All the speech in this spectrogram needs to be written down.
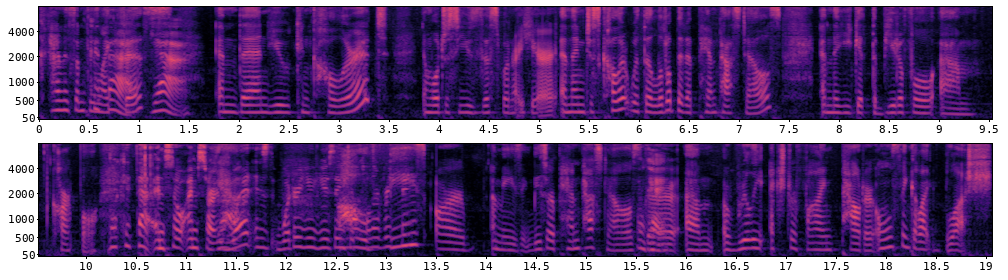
kind of something like that. this. Yeah. And then you can color it. And we'll just use this one right here. And then just color it with a little bit of pan pastels. And then you get the beautiful um, carpel. Look at that. And so I'm sorry, yeah. what is what are you using to oh, color everything? These are amazing. These are pan pastels. Okay. They're um, a really extra fine powder. Almost think of like blush.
